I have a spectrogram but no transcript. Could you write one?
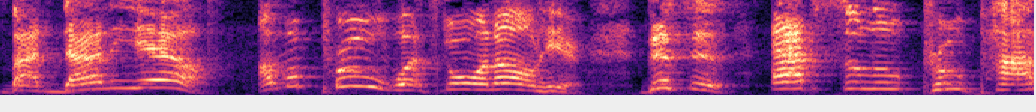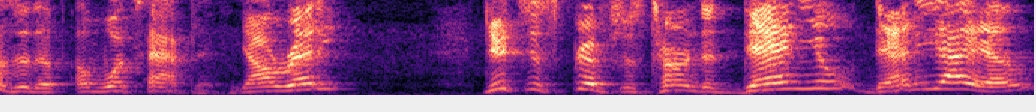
by Daniel, I'm gonna prove what's going on here. This is absolute proof positive of what's happening. Y'all ready? Get your scriptures. Turn to Daniel, Daniel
